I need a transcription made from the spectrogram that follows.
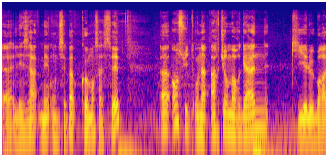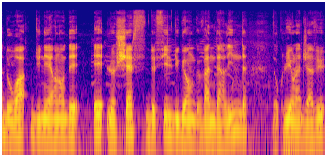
euh, les a, mais on ne sait pas comment ça se fait. Euh, ensuite, on a Arthur Morgan, qui est le bras droit du néerlandais et le chef de file du gang Van der Linde. Donc lui, on l'a déjà vu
